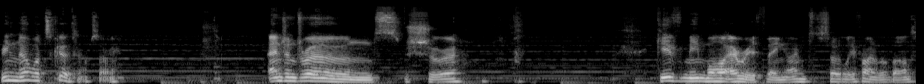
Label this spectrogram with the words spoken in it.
We know what's good. I'm sorry. Ancient drones, sure. Give me more everything. I'm totally fine with that.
